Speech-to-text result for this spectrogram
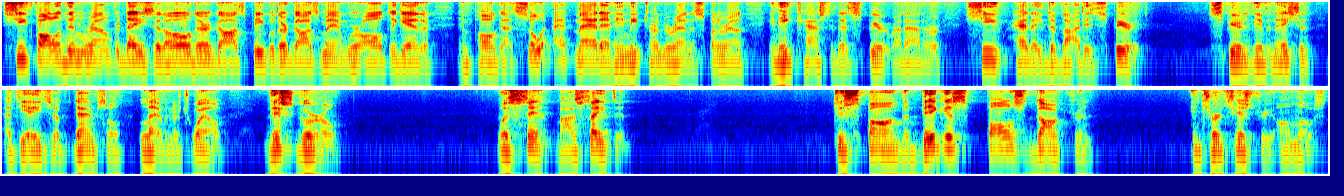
She followed them around for days, said, Oh, they're God's people, they're God's man, we're all together. And Paul got so mad at him, he turned around and spun around and he casted that spirit right out of her. She had a divided spirit, spirit of divination at the age of damsel, 11 or 12. This girl was sent by Satan to spawn the biggest false doctrine in church history almost.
